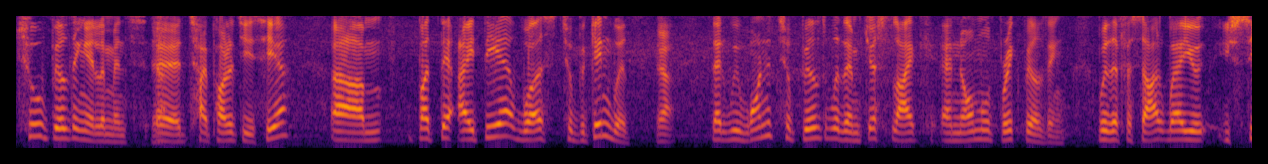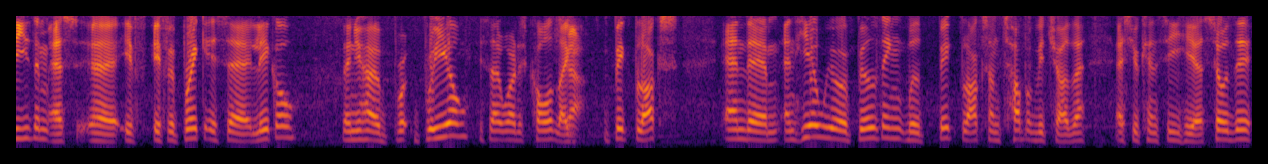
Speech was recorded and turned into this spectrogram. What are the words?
two building elements Yeah. uh, typologies here. Um, but the idea was to begin with Yeah. that we wanted to build with them just like a normal brick building with a facade where you, you see them as uh, if, if a brick is a Lego, then you have br- brio, is that what it's called? Like Yeah. big blocks. And, um, and here we were building with big blocks on top of each other, as you can see here. So the,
